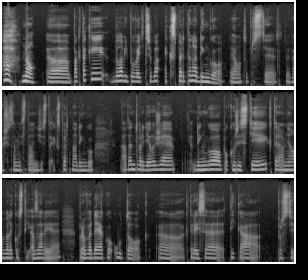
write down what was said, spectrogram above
Ah, no, uh, pak taky byla výpověď třeba experta na dingo, jo, to prostě je vaše zaměstnání, že jste expert na dingo. A ten tvrdil, že dingo po kořisti, která měla velikost té azarie, provede jako útok, uh, který se týká prostě,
